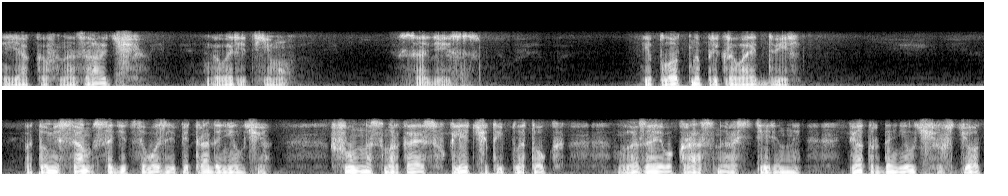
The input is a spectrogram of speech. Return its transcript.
Яков Назарыч говорит ему «Садись» и плотно прикрывает дверь. Потом и сам садится возле Петра Даниловича, шумно сморкаясь в клетчатый платок, Глаза его красны, растерянны. Петр Данилович ждет.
